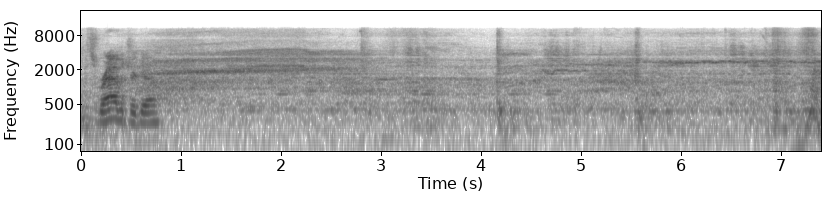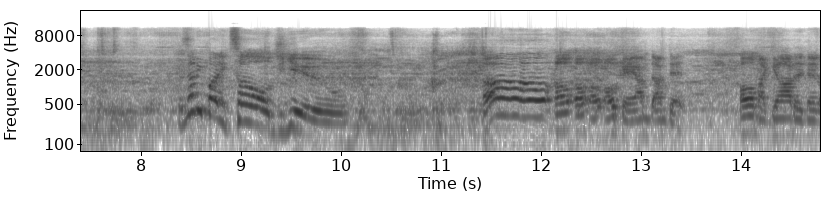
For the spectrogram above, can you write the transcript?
This Ravager go. Has anybody told you? Oh, oh, oh, oh, okay, I'm, I'm dead. Oh my god, it didn't.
